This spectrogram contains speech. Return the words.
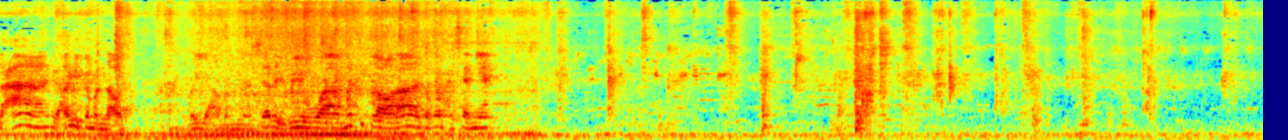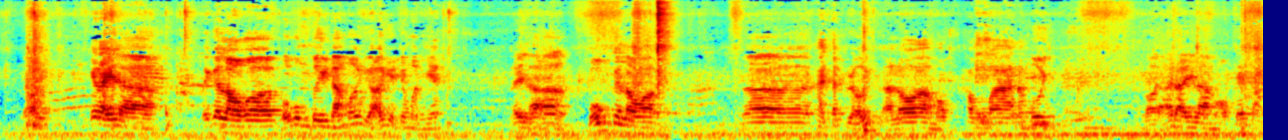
đã gửi gì cho mình rồi. Bây giờ mình sẽ review qua mấy chiếc lo đó cho các bạn xem nha. Mấy lo ờ, của công ty đã mới gửi về cho mình nha. Đây là bốn cái lo ờ, hai tấc rưỡi là lo 10350 rồi ở đây là một cái cặp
